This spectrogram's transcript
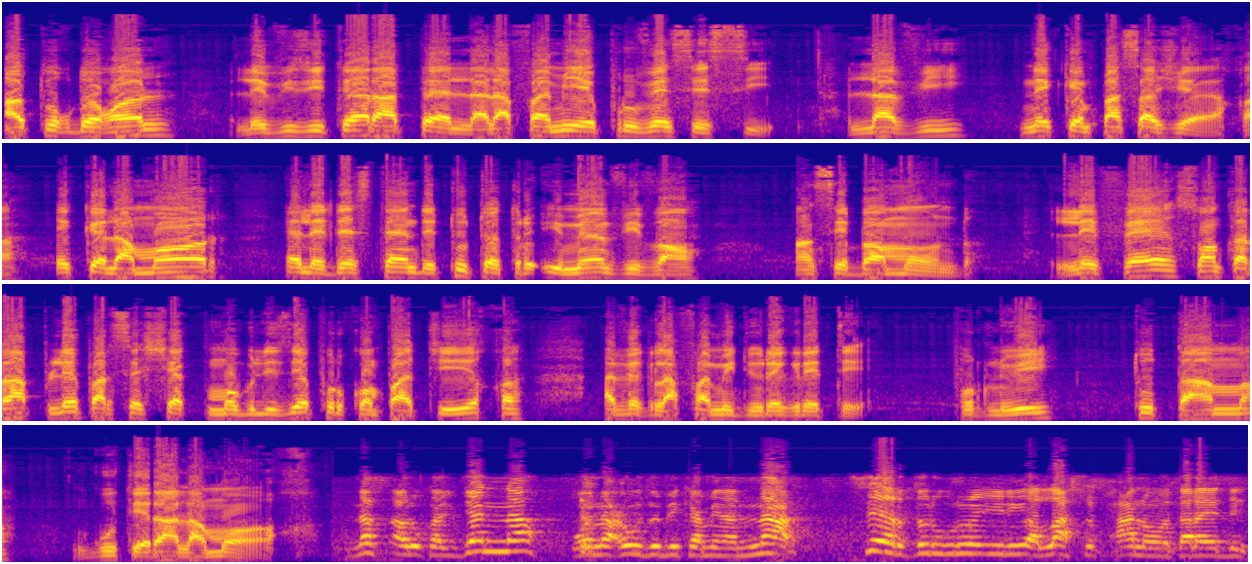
À tour de rôle, les visiteurs appellent à la famille éprouver ceci. La vie n'est qu'un passagère et que la mort est le destin de tout autre humain vivant en ce bas monde. Les faits sont rappelés par ce chèque mobilisé pour compatir avec la famille du regretté. Pour lui, toute âme goûtera la mort. نسألك الجنة ونعوذ بك من النار سير ترغرون إلي الله سبحانه وتعالى يدري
